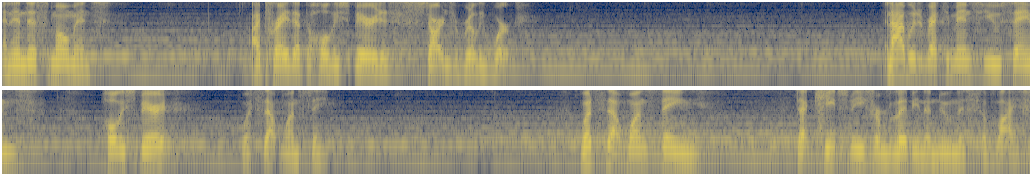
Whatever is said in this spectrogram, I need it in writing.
And in this moment, I pray that the Holy Spirit is starting to really work. And I would recommend to you saying, Holy Spirit, what's that one thing? What's that one thing that keeps me from living the newness of life?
